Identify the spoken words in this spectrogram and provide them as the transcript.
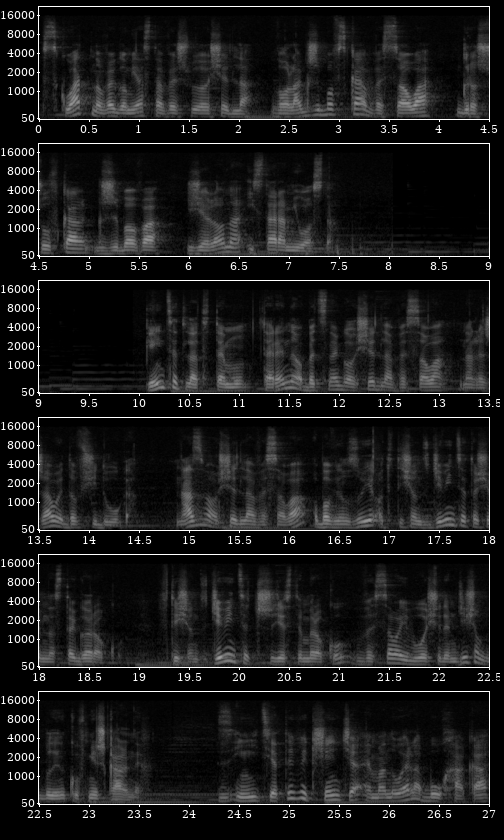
W skład nowego miasta weszły osiedla Wola Grzybowska, Wesoła, Groszówka, Grzybowa, Zielona i Stara Miłosna. 500 lat temu tereny obecnego osiedla Wesoła należały do wsi Długa. Nazwa osiedla Wesoła obowiązuje od 1918 roku. W 1930 roku w Wesołej było 70 budynków mieszkalnych. Z inicjatywy księcia Emanuela Bułhaka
